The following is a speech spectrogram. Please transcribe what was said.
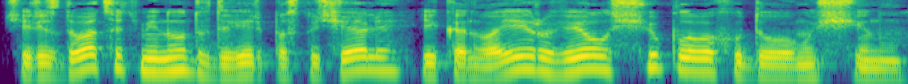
Через 20 минут в дверь постучали, и конвоир увел щуплого худого мужчину.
